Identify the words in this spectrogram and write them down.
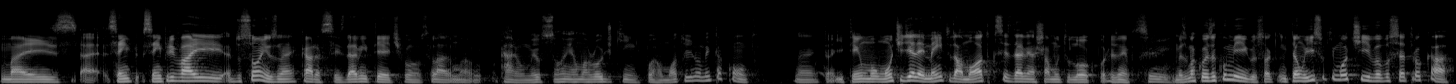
Mas é, sempre, sempre vai dos sonhos, né? Cara, vocês devem ter, tipo, sei lá, uma, cara, o meu sonho é uma Road King. Porra, uma moto de 90 conto. Né? Então, e tem um monte de elemento da moto que vocês devem achar muito louco, por exemplo. Sim. Mesma coisa comigo. Só que, então, isso que motiva você a trocar.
